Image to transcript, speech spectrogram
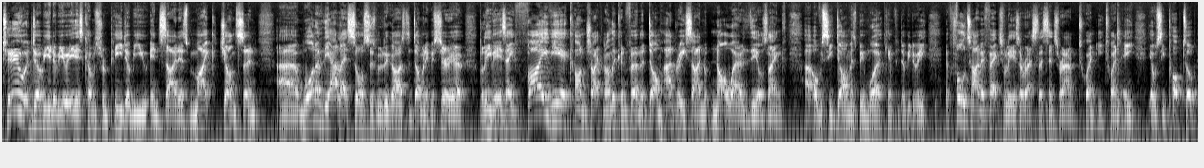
to WWE. This comes from PW Insiders Mike Johnson. Uh, one of the outlet sources with regards to Dominik Mysterio believe it is a five year contract. Another confirmed that Dom had re signed, not aware of the deal's length. Uh, obviously, Dom has been working for WWE full time effectively as a wrestler since around 2020. He obviously popped up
